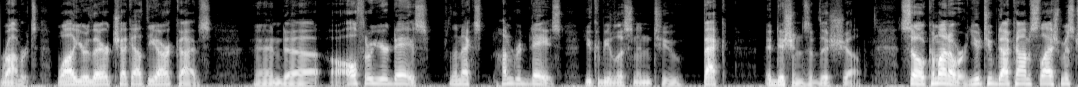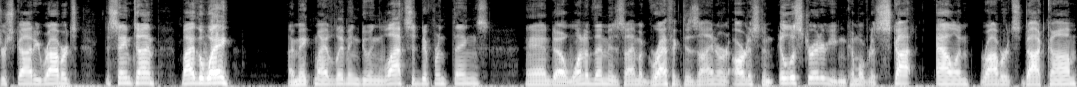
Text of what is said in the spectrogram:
Roberts. While you're there, check out the archives. And uh, all through your days, for the next hundred days, you could be listening to back editions of this show. So come on over, youtube.com slash Mr. Scotty Roberts. At the same time, by the way, I make my living doing lots of different things. And uh, one of them is I'm a graphic designer, an artist, and illustrator. You can come over to scottalanroberts.com.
